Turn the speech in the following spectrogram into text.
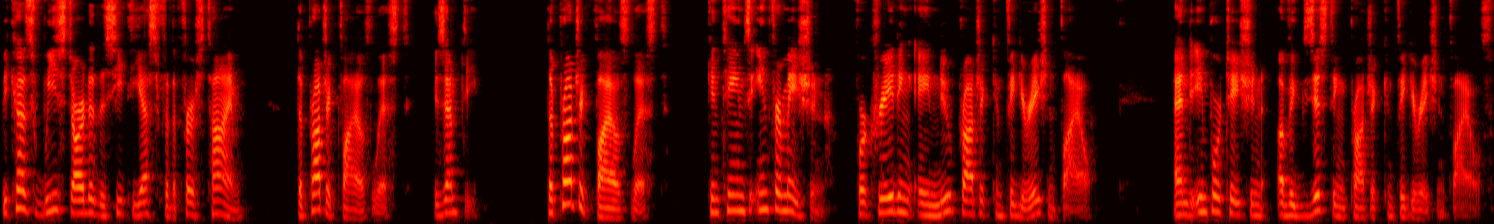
Because we started the CTS for the first time, the project files list is empty. The project files list contains information for creating a new project configuration file and importation of existing project configuration files.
